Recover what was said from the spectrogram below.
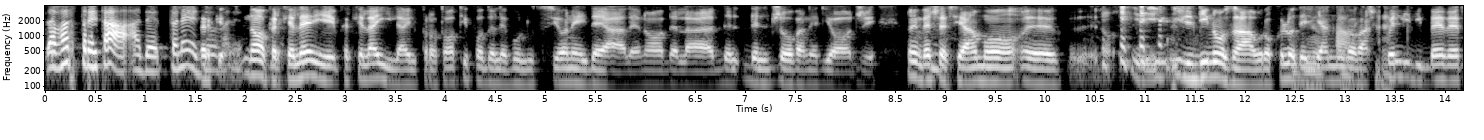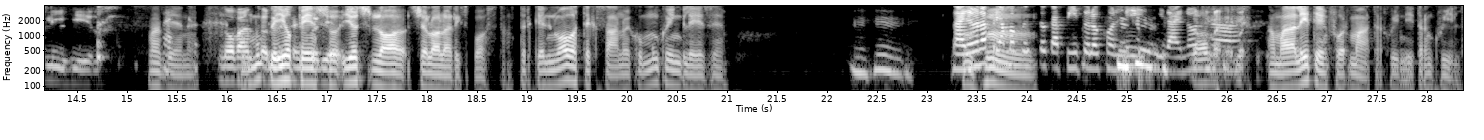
La vostra età, ha detto, lei è perché, giovane. No, perché lei, perché la Ila è il prototipo dell'evoluzione ideale no? Della, del, del, giovane di oggi. Noi invece mm. siamo eh, no, il, il, dinosauro, quello degli dinosauro, anni 90, certo. quelli di Beverly Hills. Va ecco. bene. 90, comunque io penso, io ce l'ho, ce l'ho, la risposta, perché il nuovo texano è comunque inglese. Mm-hmm. Dai, non apriamo mm-hmm. questo capitolo con Leti, dai. Non... No, ma, no, ma la Leti è informata, quindi tranquillo.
